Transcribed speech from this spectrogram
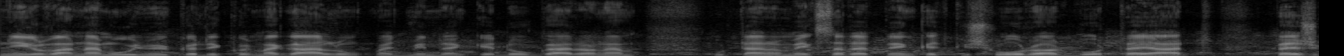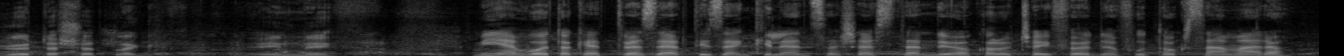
nyilván nem úgy működik, hogy megállunk, megy mindenki dolgára, nem utána még szeretnénk egy kis forradbort, teját, pesgőt esetleg inni. Milyen volt a 2019-es esztendő a Kalocsai Földön futók számára?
